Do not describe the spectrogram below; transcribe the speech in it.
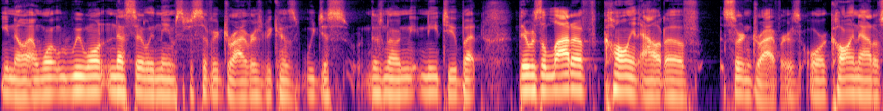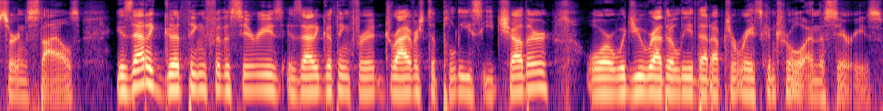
you know, and we won't necessarily name specific drivers because we just there's no need to. But there was a lot of calling out of certain drivers or calling out of certain styles. Is that a good thing for the series? Is that a good thing for drivers to police each other, or would you rather leave that up to race control and the series?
